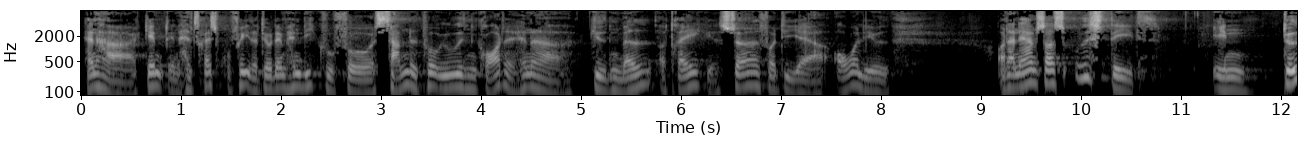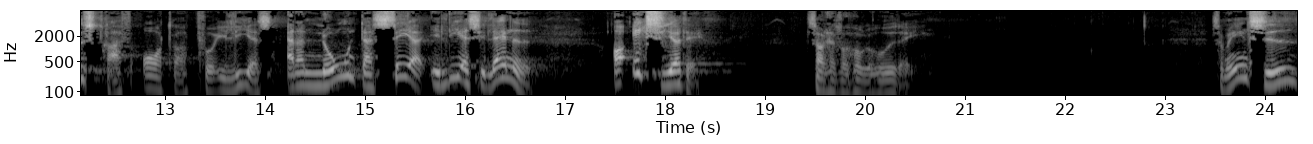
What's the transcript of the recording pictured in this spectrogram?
Han har gemt en 50 profeter, det var dem, han lige kunne få samlet på ude i den grotte. Han har givet dem mad og drikke, sørget for, at de er overlevet. Og der er nærmest også udstedt en dødstrafordre på Elias. Er der nogen, der ser Elias i landet, og ikke siger det, så vil han få hugget hovedet af. på en side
